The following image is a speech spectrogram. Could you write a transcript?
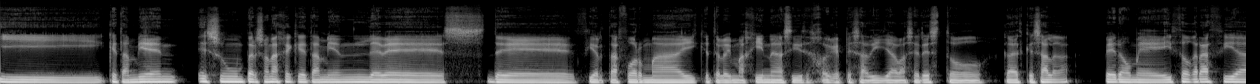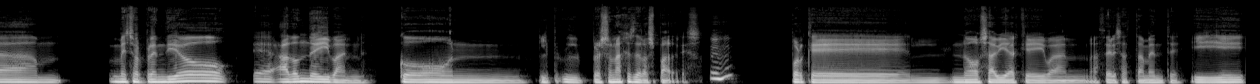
y que también es un personaje que también le ves de cierta forma y que te lo imaginas y dices, joder, qué pesadilla va a ser esto cada vez que salga. Pero me hizo gracia, me sorprendió eh, a dónde iban con personajes de los padres. Porque no sabía qué iban a hacer exactamente. Y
